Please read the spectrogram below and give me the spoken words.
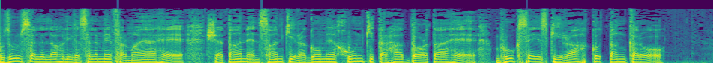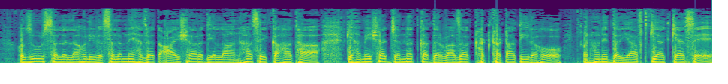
حضور صلی اللہ علیہ وسلم نے فرمایا ہے، شیطان انسان کی رگوں میں خون کی طرح دوڑتا ہے۔ بھوک سے اس کی راہ کو تنگ کرو۔ حضور صلی اللہ علیہ وسلم نے حضرت عائشہ رضی اللہ عنہا سے کہا تھا کہ ہمیشہ جنت کا دروازہ کھٹکھٹاتی رہو۔ انہوں نے دریافت کیا کیسے؟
